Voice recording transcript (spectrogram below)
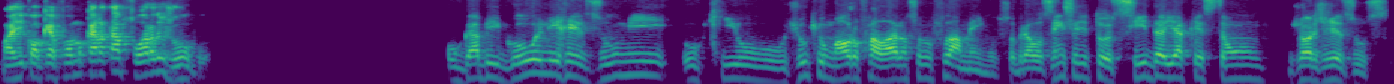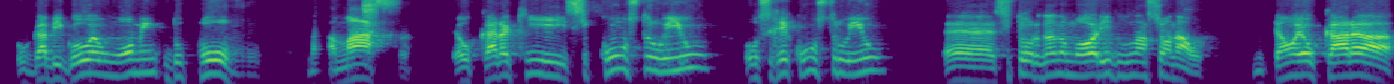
mas de qualquer forma o cara tá fora do jogo. O Gabigol ele resume o que o Juque e o Mauro falaram sobre o Flamengo, sobre a ausência de torcida e a questão Jorge Jesus. O Gabigol é um homem do povo, da massa. É o cara que se construiu ou se reconstruiu, é, se tornando o maior ídolo nacional. Então é o cara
